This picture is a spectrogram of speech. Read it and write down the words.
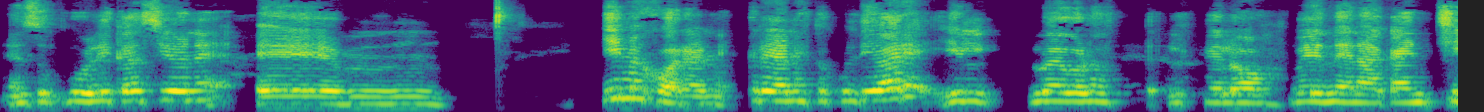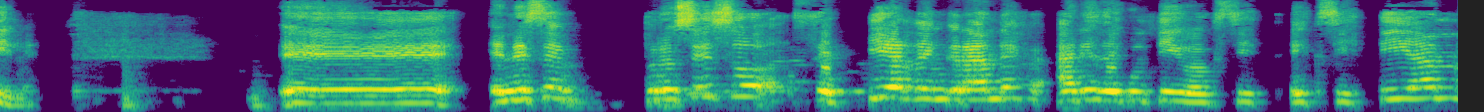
en sus publicaciones. Eh, y mejoran, crean estos cultivares y luego los, que los venden acá en Chile. Eh, en ese proceso se pierden grandes áreas de cultivo. Existían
